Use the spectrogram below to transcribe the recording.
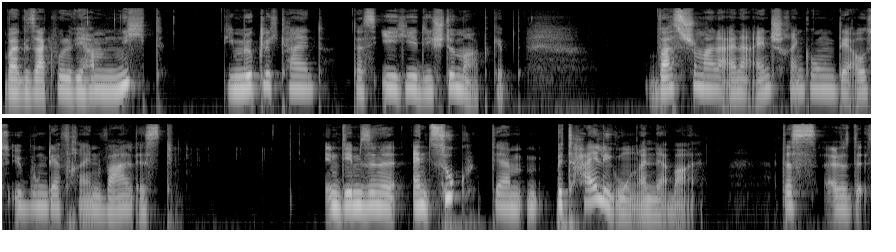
weil gesagt wurde, wir haben nicht die Möglichkeit, dass ihr hier die Stimme abgibt. Was schon mal eine Einschränkung der Ausübung der freien Wahl ist. In dem Sinne Entzug der Beteiligung an der Wahl. Das, also das,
